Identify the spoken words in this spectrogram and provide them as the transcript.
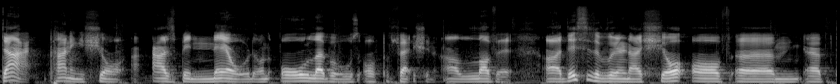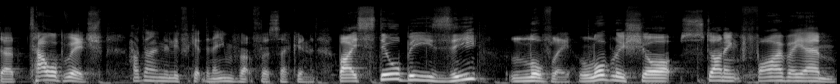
that panning shot has been nailed on all levels of perfection. I love it. Uh, this is a really nice shot of um, uh, the Tower Bridge. How did I nearly forget the name of that for a second? By Still BZ. Lovely, lovely shot. Stunning. 5 a.m.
